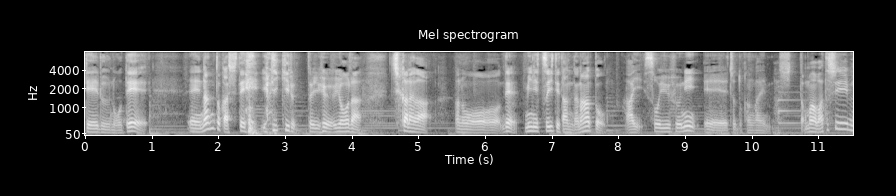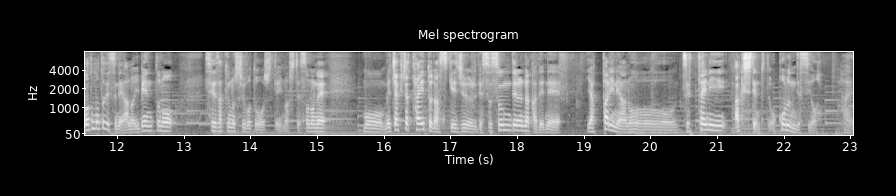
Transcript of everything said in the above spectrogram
ているので、えー、何とかして やりきるというような力が、あのー、で身についてたんだなと、はい、そういうふうに、えー、ちょっと考えました。まあ私もともとですねあのイベントの制作の仕事をしていましてそのねもうめちゃくちゃタイトなスケジュールで進んでる中でねやっぱりねあのー、絶対にアクシデントって起こるんですよ。はい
